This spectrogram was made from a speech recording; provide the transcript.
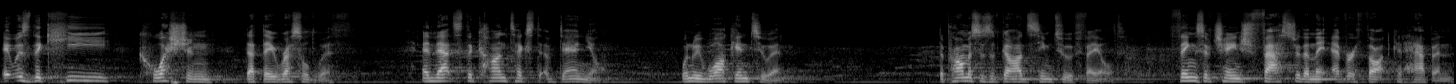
It was the key question that they wrestled with. And that's the context of Daniel. When we walk into it, the promises of God seem to have failed. Things have changed faster than they ever thought could happen.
